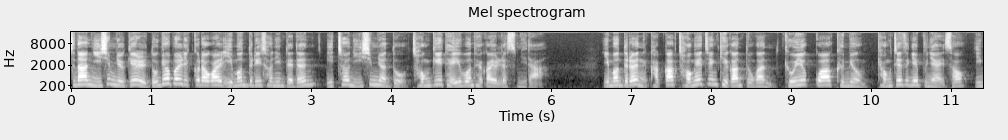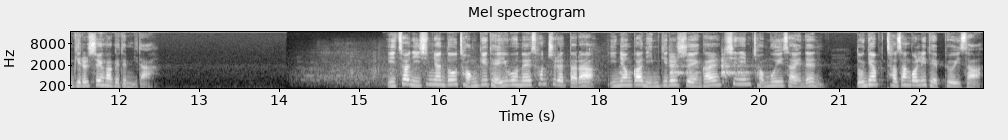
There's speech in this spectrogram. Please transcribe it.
지난 26일 농협을 이끌어갈 임원들이 선임되는 2020년도 정기대의원회가 열렸습니다. 임원들은 각각 정해진 기간 동안 교육과 금융, 경제 등의 분야에서 임기를 수행하게 됩니다. 2020년도 정기대의원회 선출에 따라 2년간 임기를 수행할 신임 전무이사에는 농협 자산관리 대표이사,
